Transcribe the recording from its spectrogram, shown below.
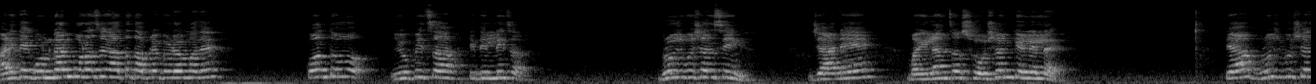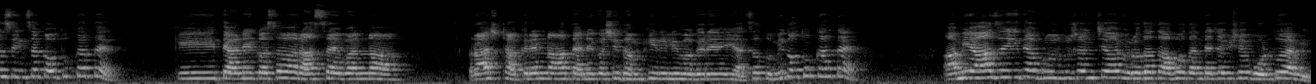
आणि ते गुणगान कोणाचं गातात आपल्या व्हिडिओमध्ये? कोण तो? युपीचा की दिल्लीचा? ब्रुजभूषण सिंग ज्याने महिलांचं शोषण केलेलं आहे. त्या ब्रुजभूषण सिंगचं कौतुक करतायत की त्याने कसं राजसाहेबांना राज ठाकरेंना त्याने कशी धमकी दिली वगैरे याचं तुम्ही कौतुक करताय. आम्ही आजही त्या ब्रुजभूषणच्या विरोधात आहोत आणि त्याच्याविषयी बोलतोय आम्ही.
